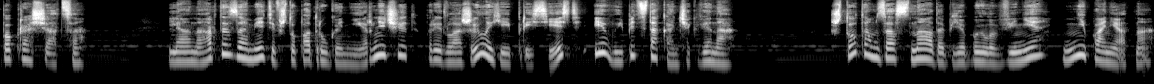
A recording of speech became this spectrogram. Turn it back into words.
попрощаться – Леонардо, заметив, что подруга нервничает, предложила ей присесть и выпить стаканчик вина. Что там за снадобье было в вине, непонятно.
